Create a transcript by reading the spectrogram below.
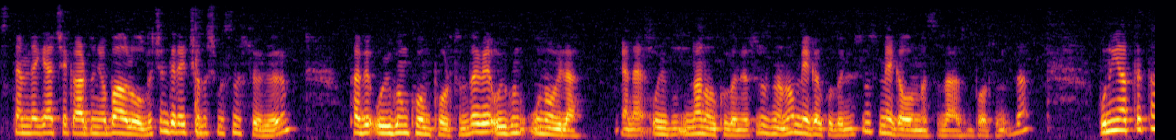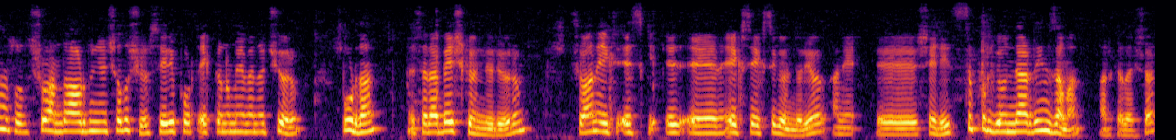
sistemde gerçek Arduino bağlı olduğu için direkt çalışmasını söylüyorum. Tabi uygun komportunda ve uygun Uno ile yani uygun Nano kullanıyorsunuz, Nano Mega kullanıyorsunuz. Mega olması lazım portunuzda. Bunu yaptıktan sonra şu anda Arduino çalışıyor. Seri port ekranımı hemen açıyorum. Buradan mesela 5 gönderiyorum. Şu an eski, e, e, eksi eksi gönderiyor. Hani e, şey değil. Sıfır gönderdiğim zaman arkadaşlar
